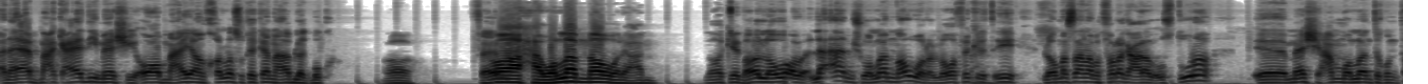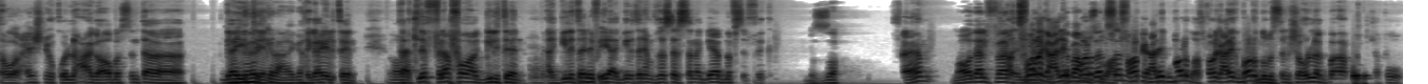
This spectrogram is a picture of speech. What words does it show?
أنا قاعد معاك عادي ماشي. اقعد معايا هنخلص وكده كده أنا هقابلك بكرة. آه. فاهم؟ آه والله منور يا عم. لا كده. آه اللي هو لا مش والله منور اللي هو فكرة إيه؟ اللي هو مثلا أنا بتفرج على الأسطورة آه، ماشي يا عم والله أنت كنت وحشني وكل حاجة آه بس أنت جاي تاني. أنت. جاي لي تاني أنت آه هتلف لفة وهتجي لي تاني. هتجي لي تاني في إيه؟ هتجي لي تاني في مسلسل السنة الجاية بنفس الفكرة. بالظبط. فاهم؟ ما هو ده الفرق هتفرج عليك برضه هتفرج عليك برضه هتفرج عليك برضه. بس مش هقول لك بقى شابوه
